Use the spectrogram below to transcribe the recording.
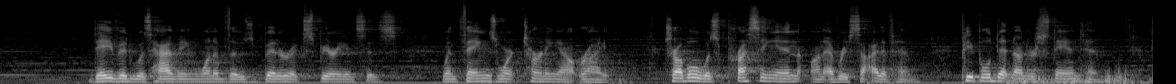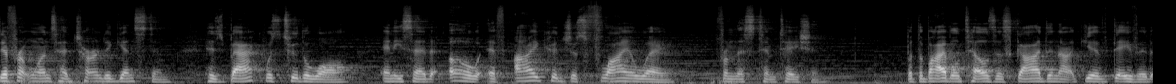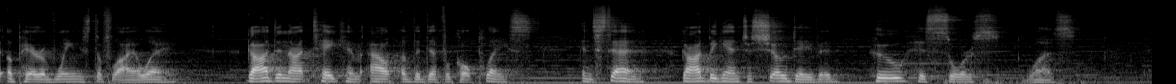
David was having one of those bitter experiences when things weren't turning out right. Trouble was pressing in on every side of him. People didn't understand him. Different ones had turned against him. His back was to the wall, and he said, Oh, if I could just fly away from this temptation. But the Bible tells us God did not give David a pair of wings to fly away. God did not take him out of the difficult place. Instead, God began to show David who his source was.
